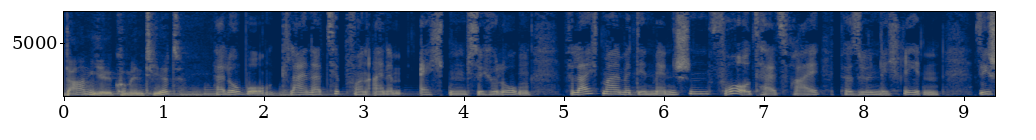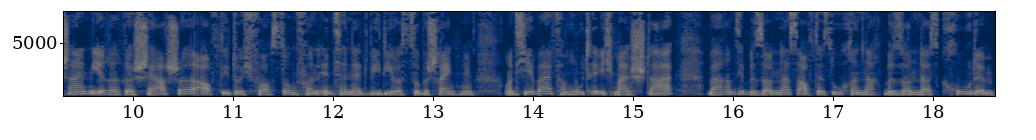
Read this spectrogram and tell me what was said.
Daniel kommentiert, Herr Lobo, kleiner Tipp von einem echten Psychologen. Vielleicht mal mit den Menschen vorurteilsfrei persönlich reden. Sie scheinen Ihre Recherche auf die Durchforstung von Internetvideos zu beschränken. Und hierbei vermute ich mal stark, waren Sie besonders auf der Suche nach besonders krudem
